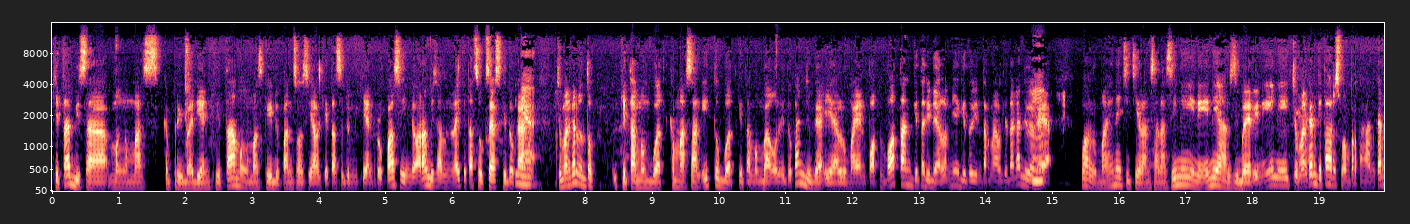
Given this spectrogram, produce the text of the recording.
kita bisa mengemas kepribadian kita, mengemas kehidupan sosial kita sedemikian rupa sehingga orang bisa menilai kita sukses gitu kan. Iya. Cuman kan untuk kita membuat kemasan itu, buat kita membangun itu kan juga ya lumayan pot-potan kita di dalamnya gitu. Internal kita kan juga Hmm. kayak, wah lumayan nih cicilan sana sini, ini ini harus dibayar ini ini. Cuman kan kita harus mempertahankan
